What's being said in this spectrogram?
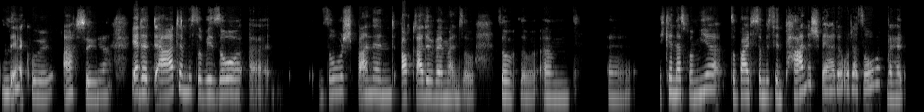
Sehr mhm. cool. Ach, schön. Ja, ja der, der Atem ist sowieso äh, so spannend, auch gerade wenn man so, so, so ähm, äh, ich kenne das von mir, sobald ich so ein bisschen panisch werde oder so, weil halt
